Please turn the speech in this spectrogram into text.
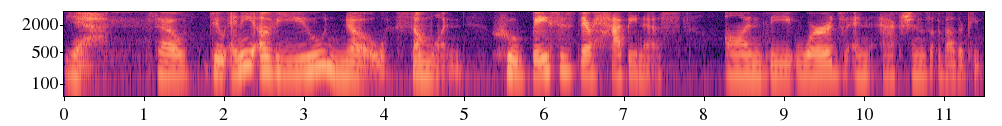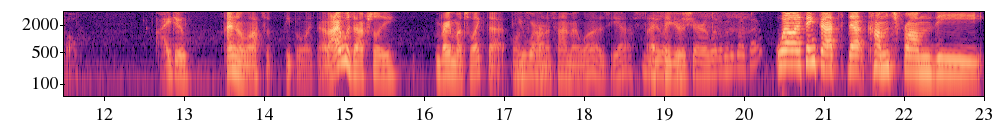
Yeah. So, do any of you know someone who bases their happiness on the words and actions of other people? I do. I know lots of people like that. I was actually very much like that once upon a time. I was, yes. Would I you like figured. to share a little bit about that? well, I think that that comes from the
